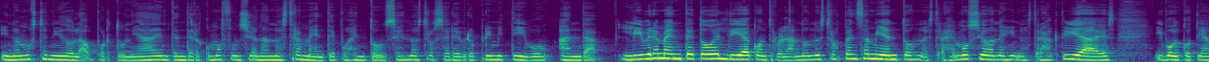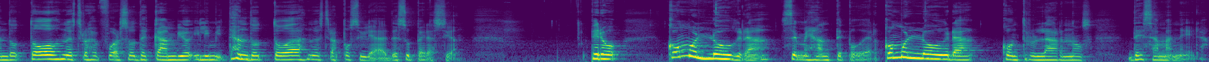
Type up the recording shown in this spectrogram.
y no hemos tenido la oportunidad de entender cómo funciona nuestra mente, pues entonces nuestro cerebro primitivo anda libremente todo el día controlando nuestros pensamientos, nuestras emociones y nuestras actividades y boicoteando todos nuestros esfuerzos de cambio y limitando todas nuestras posibilidades de superación. Pero, ¿cómo logra semejante poder? ¿Cómo logra controlarnos de esa manera?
